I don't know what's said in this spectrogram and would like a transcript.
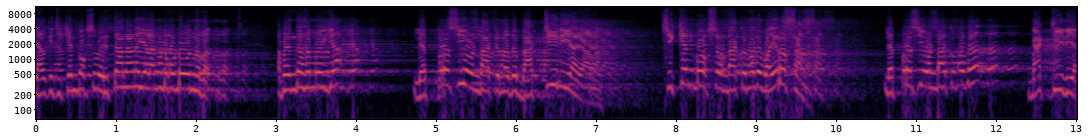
ഇയാൾക്ക് ചിക്കൻ ബോക്സ് വരുത്താനാണ് ഇയാൾ അങ്ങോട്ട് കൊണ്ടുപോകുന്നത്. അപ്പൊ എന്താ സംഭവിക്കുക? ലെപ്രസി ഉണ്ടാക്കുന്നത് ബാക്ടീരിയയാണ്. ചിക്കൻ ബോക്സ് ഉണ്ടാക്കുന്നത് വൈറസ് ആണ് ലെപ്രസി ഉണ്ടാക്കുന്നത് ബാക്ടീരിയ.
